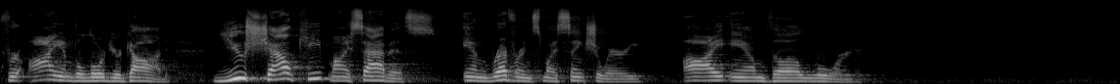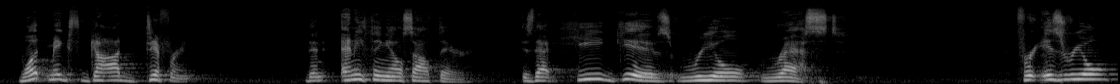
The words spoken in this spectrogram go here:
for I am the Lord your God. You shall keep my Sabbaths and reverence my sanctuary. I am the Lord. What makes God different than anything else out there? Is that he gives real rest. For Israel,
